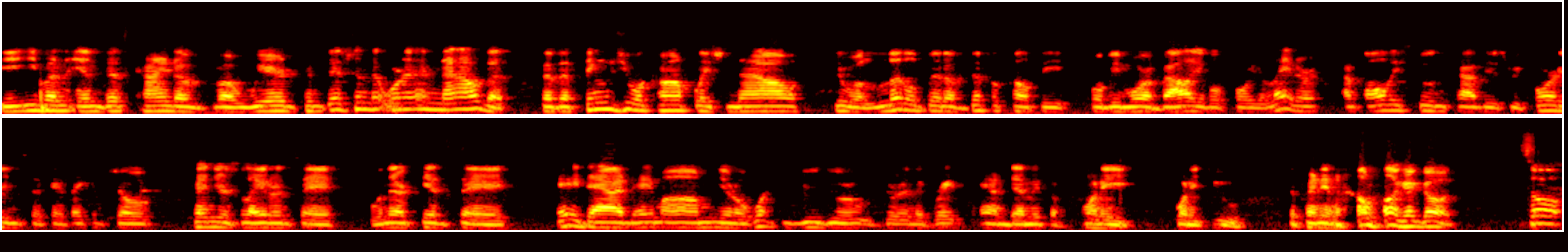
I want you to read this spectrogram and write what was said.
even in this kind of uh, weird condition that we're in now that, that the things you accomplish now through a little bit of difficulty will be more valuable for you later. And all these students have these recordings that they, they can show 10 years later and say when their kids say hey dad, hey mom, you know, what did you do during the great pandemic of 2022, depending on how long it goes. So,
